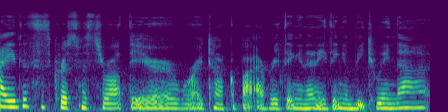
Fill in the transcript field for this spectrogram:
Hi, this is Christmas Throughout the Year, where I talk about everything and anything in between that.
